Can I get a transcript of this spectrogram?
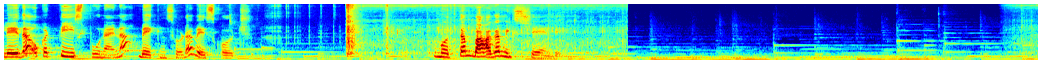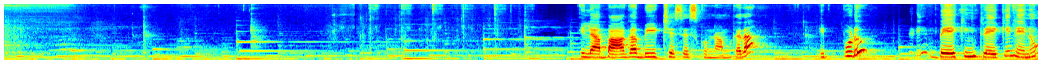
లేదా ఒక టీ స్పూన్ అయినా బేకింగ్ సోడా వేసుకోవచ్చు. మొత్తం బాగా మిక్స్ చేయండి. ఇలా బాగా బీట్ చేసేసుకున్నాం కదా? ఇప్పుడు బేకింగ్ ట్రేకి నేను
